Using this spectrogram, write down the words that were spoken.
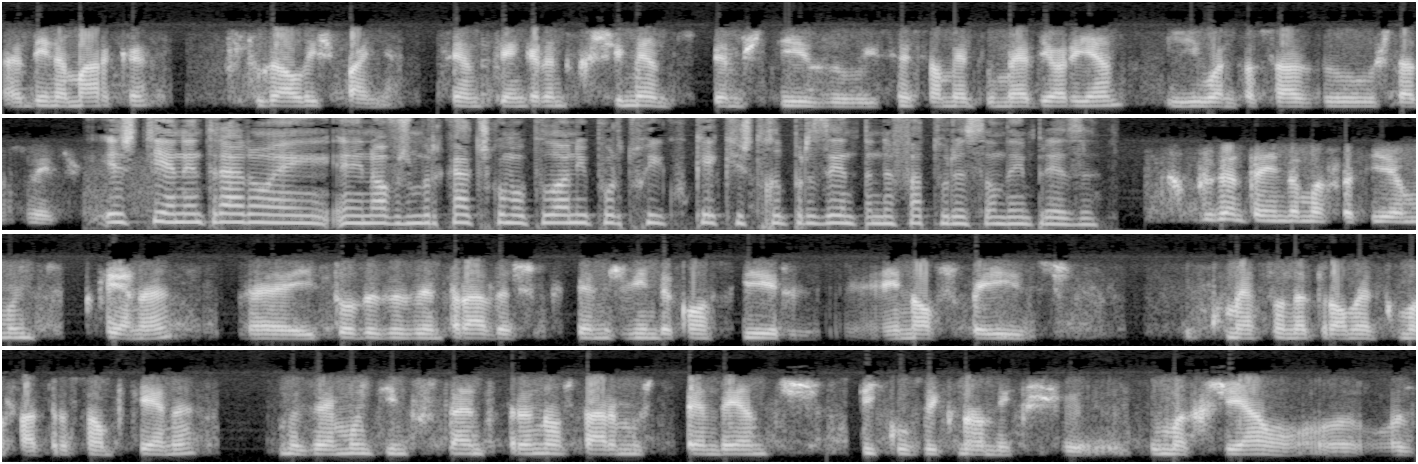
a Dinamarca, Portugal e Espanha sendo que em grande crescimento temos tido essencialmente o Médio Oriente e o ano passado os Estados Unidos. Este ano entraram em, em novos mercados como a Polónia e Porto Rico. O que é que isto representa na faturação da empresa? Representa ainda uma fatia muito pequena eh, e todas as entradas que temos vindo a conseguir em novos países começam naturalmente com uma faturação pequena, mas é muito importante para não estarmos dependentes de ciclos económicos eh, de uma região ou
